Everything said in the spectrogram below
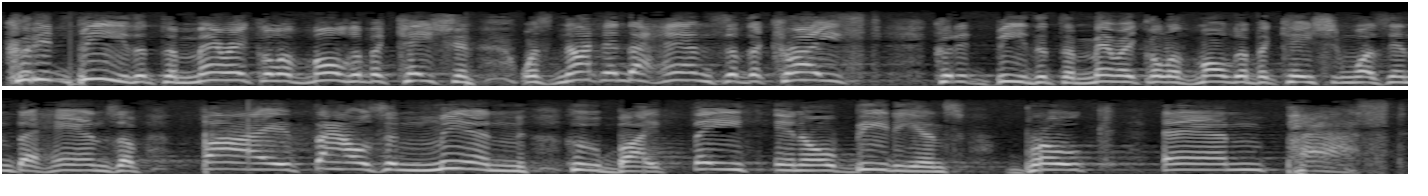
Could it be that the miracle of multiplication was not in the hands of the Christ? Could it be that the miracle of multiplication was in the hands of 5,000 men who by faith in obedience broke and passed.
